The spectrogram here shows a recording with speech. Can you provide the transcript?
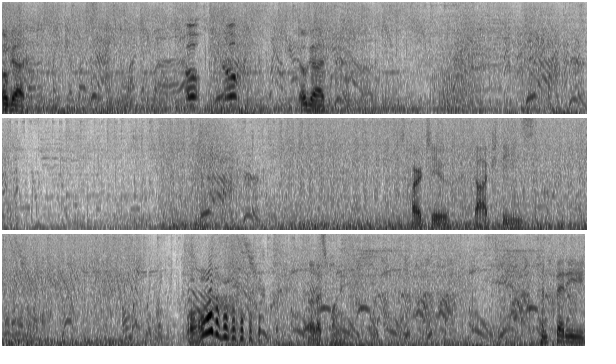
Oh god. Oh, oh. Oh god. It's hard to dodge these. Oh, oh that's funny. Confetti.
